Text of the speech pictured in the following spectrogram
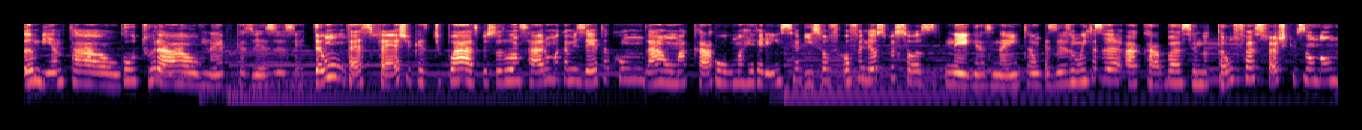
ambiental, cultural, né? Porque às vezes é tão fast fashion que, tipo, ah, as pessoas lançaram uma camiseta com ah, um macaco, alguma referência, e isso ofendeu as pessoas negras, né? Então, às vezes, muitas eh, acaba sendo tão fast fashion que eles não dão,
